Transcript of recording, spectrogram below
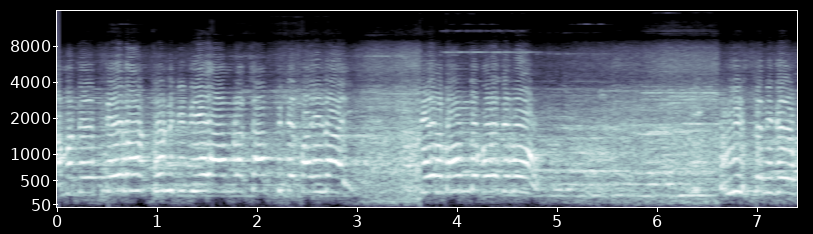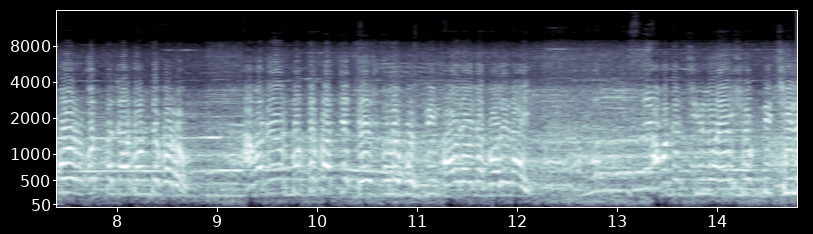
আমাদের তেল অর্থনীতি দিয়ে আমরা চাপ দিতে পারি নাই। তেল বন্ধ করে দেব। ফিলিস্তিনিদের উপর অত্যাচার বন্ধ করো। আমাদের মধ্যপ্রাচ্যের দেশগুলো মুসলিম ভাইরা এটা বলে নাই। আমাদের ছিল, এই শক্তি ছিল।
